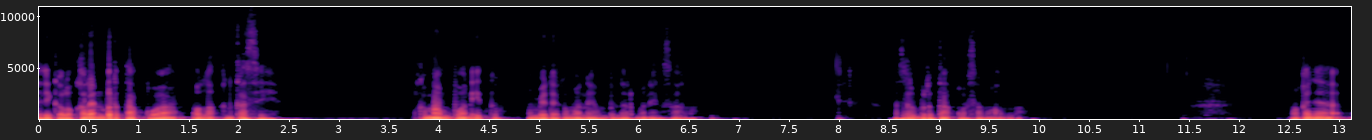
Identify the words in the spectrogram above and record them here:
Jadi kalau kalian bertakwa, Allah akan kasih kemampuan itu membedakan mana yang benar, mana yang salah. Asal bertakwa sama Allah. Makanya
